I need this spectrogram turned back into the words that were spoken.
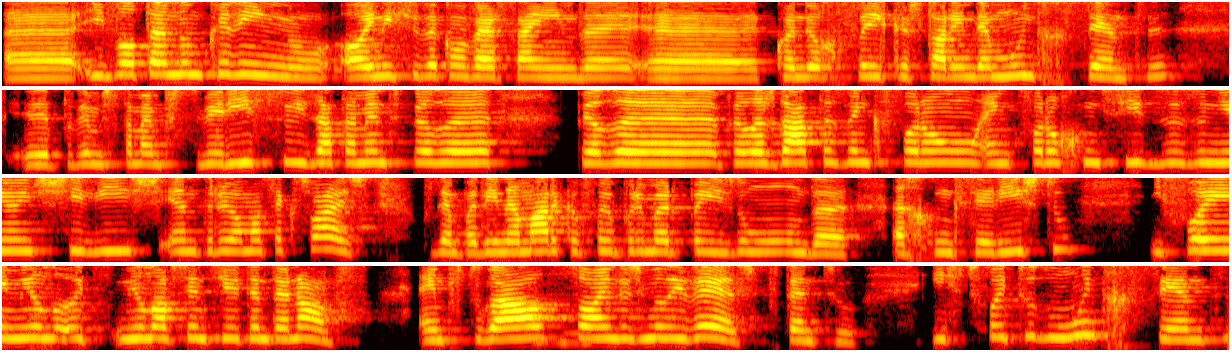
Uh, e voltando um bocadinho ao início da conversa ainda, uh, quando eu referi que a história ainda é muito recente, uh, podemos também perceber isso exatamente pela, pela, pelas datas em que, foram, foram reconhecidas as uniões civis entre homossexuais. Por exemplo, a Dinamarca foi o primeiro país do mundo a, a reconhecer isto e foi em 1989. Em Portugal, só em 2010. Portanto, isto foi tudo muito recente.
